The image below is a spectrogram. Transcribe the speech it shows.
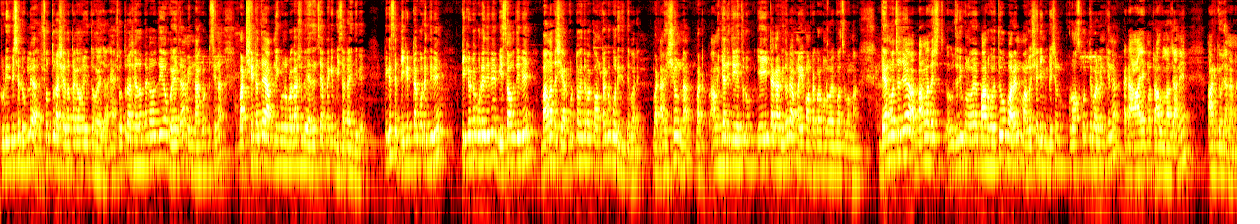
টুরিস্ট ভিসা ঢুকলে সত্তর আশি হাজার টাকা হলে তো হয়ে যায়। হ্যাঁ সত্তর আশি হাজার টাকা দিয়েও হয়ে যায়, আমি না করতেছি না। বাট সেটাতে আপনি কোনো প্রকার শুধু এজেন্সি আপনাকে ভিসাটাই দিবে। ঠিক আছে? টিকিটটা করে দিবে। টিকিটও করে দিবে, ভিসাও দিবে, বাংলাদেশ এয়ারপোর্টটা হয়তো বা কন্ট্রাক্টও করে দিতে পারে বাট আমি শিওর না বাট আমি জানি যে এতটুকু, এই টাকার ভিতরে আপনাকে কন্ট্রাক্ট করা কোনোভাবে পসিবল না। দেন হচ্ছে যে বাংলাদেশ যদি কোনোভাবে পার হতেও পারেন, মালয়েশিয়ার ইমিগ্রেশন ক্রস করতে পারবেন কিনা, এটা একমাত্র আল্লাহ জানে। আর কেউ জানে না,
